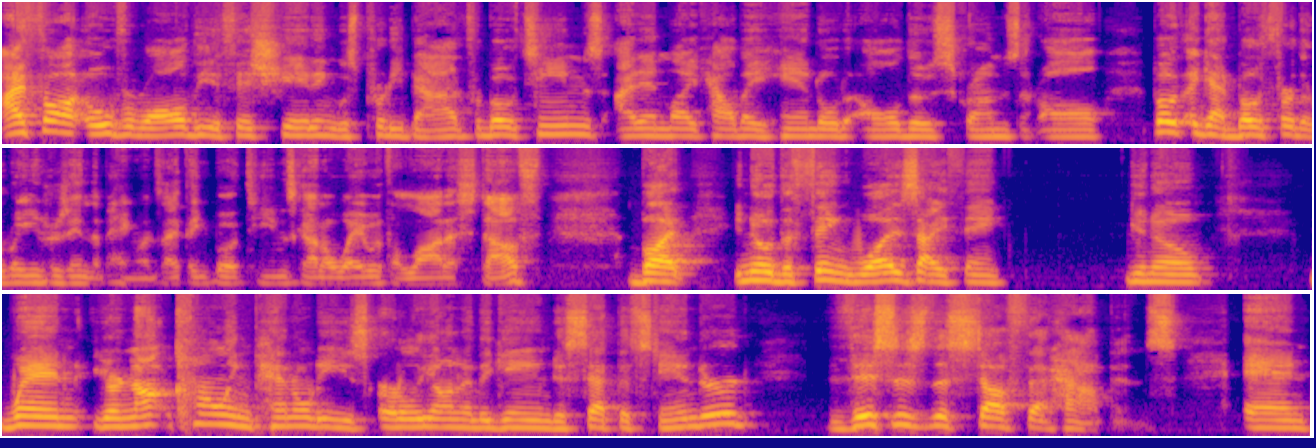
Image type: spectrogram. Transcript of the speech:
I thought overall the officiating was pretty bad for both teams. I didn't like how they handled all those scrums at all. Both again, both for the Rangers and the Penguins. I think both teams got away with a lot of stuff. But you know, the thing was, I think you know, when you're not calling penalties early on in the game to set the standard, this is the stuff that happens. And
